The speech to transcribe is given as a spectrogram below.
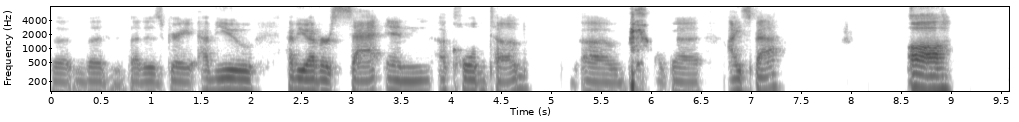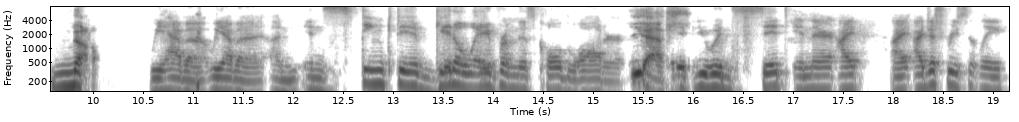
the the that is great. Have you have you ever sat in a cold tub, uh, like a ice bath? Uh no. We have a we have a an instinctive get away from this cold water. Yes. But if you would sit in there, I I, I just recently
